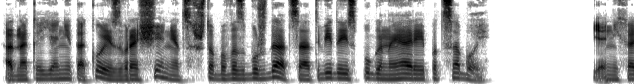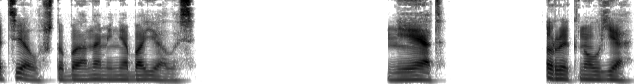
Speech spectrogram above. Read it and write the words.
Однако я не такой извращенец, чтобы возбуждаться от вида испуганной Арии под собой. Я не хотел, чтобы она меня боялась. «Нет», — рыкнул я.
